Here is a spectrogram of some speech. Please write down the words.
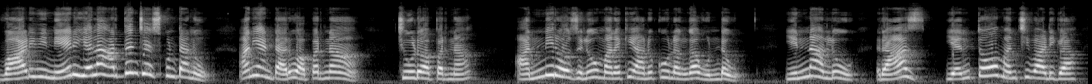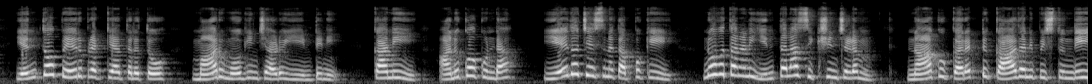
వాడిని నేను ఎలా అర్థం చేసుకుంటాను అని అంటారు అపర్ణ. చూడు అపర్ణ అన్ని రోజులు మనకి అనుకూలంగా ఉండవు. ఇన్నాళ్ళు రాజ్ ఎంతో మంచివాడిగా ఎంతో పేరు ప్రఖ్యాతలతో మారు మోగించాడు ఈ ఇంటిని. కానీ అనుకోకుండా ఏదో చేసిన తప్పుకి నువ్వు తనని ఇంతలా శిక్షించడం నాకు కరెక్ట్ కాదనిపిస్తుంది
